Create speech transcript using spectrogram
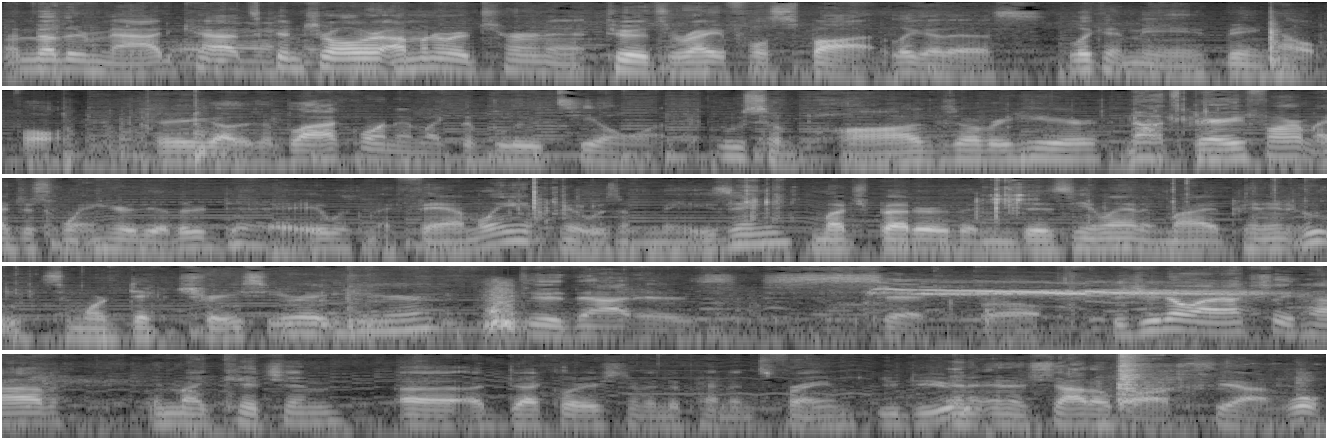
another Mad Catz controller. I'm gonna return it to its rightful spot. Look at this. Look at me being helpful. There you go. There's a black one and like the blue teal one. Ooh, some pogs over here. Knott's Berry Farm. I just went here the other day with my family. It was amazing. Much better than Disneyland in my opinion. Ooh, some more Dick Tracy right here. Dude, that is sick, bro. Did you know I actually have in my kitchen uh, a Declaration of Independence frame? You do? In, in a shadow box. Yeah. Whoa.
